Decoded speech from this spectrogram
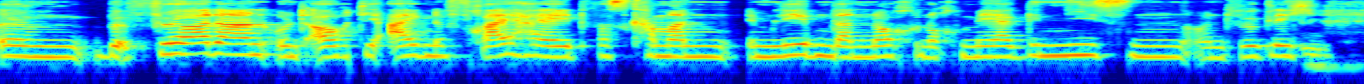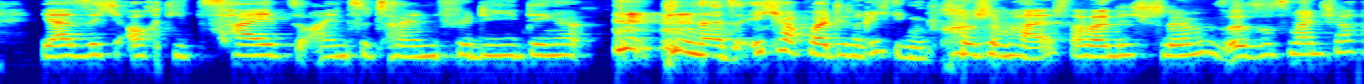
ähm, befördern und auch die eigene Freiheit, was kann man im Leben dann noch, noch mehr genießen und wirklich, mhm. ja, sich auch die Zeit so einzuteilen für die Dinge. Also ich habe heute den richtigen Frosch im Hals, aber nicht schlimm, so ist es manchmal.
